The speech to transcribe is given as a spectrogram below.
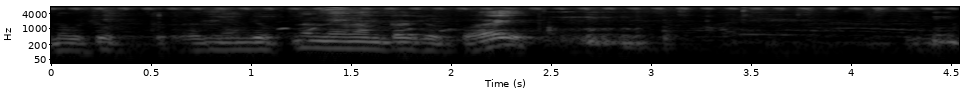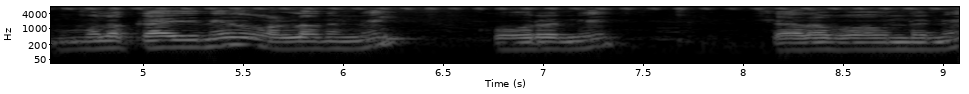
నువ్వు చెప్తు నేను చెప్తున్నాను నేను అంతా చెప్పు. ఆయ్. ములక్కాయని వాళ్ళని కూరని చాలా బాగుందని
